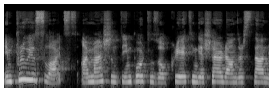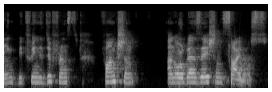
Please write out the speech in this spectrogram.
In previous slides, I mentioned the importance of creating a shared understanding between the different function and organization silos.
